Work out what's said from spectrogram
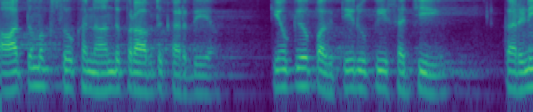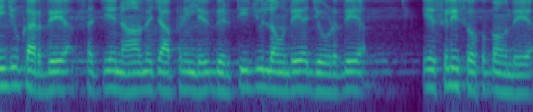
ਆਤਮਿਕ ਸੁਖ ਆਨੰਦ ਪ੍ਰਾਪਤ ਕਰਦੇ ਆ, ਕਿਉਂਕਿ ਉਹ ਭਗਤੀ ਰੂਪੀ ਸੱਚੀ ਕਰਨੀ ਜੂ ਕਰਦੇ ਆ, ਸੱਚੇ ਨਾਮ ਵਿੱਚ ਆਪਣੀ ਲਿਵ ਬਿਰਤੀ ਜੂ ਲਾਉਂਦੇ ਆ, ਜੋੜਦੇ ਆ, ਇਸ ਲਈ ਸੁਖ ਪਾਉਂਦੇ ਆ।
